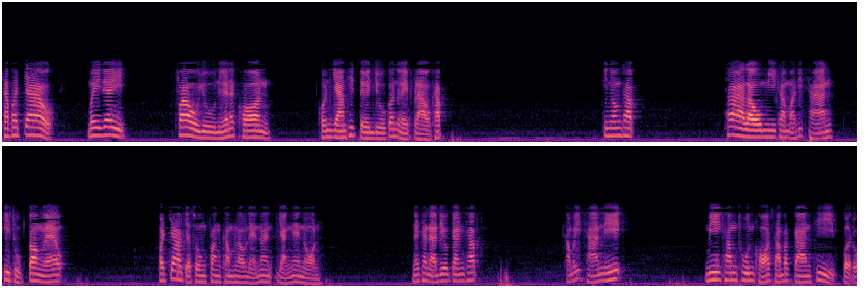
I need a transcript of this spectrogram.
ถ้าพระเจ้าไม่ได้เฝ้าอยู่เหนือนคร คนยามที่ตื่นอยู่ก็เหนื่อยเปล่าครับ พี่น้องครับ ถ้าเรามีคำอธิษฐานที่ถูกต้องแล้ว พระเจ้าจะทรงฟังคำเราแน่นอนอย่างแน่นอน ในขณะเดียวกันครับคำอธิษฐานนี้ มีคำทูลขอสามประการที่เปิดโอ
